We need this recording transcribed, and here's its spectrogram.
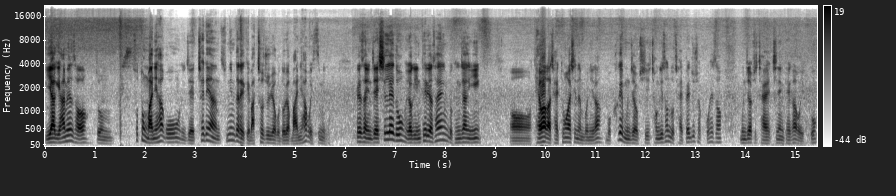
이야기하면서 좀 소통 많이 하고 이제 최대한 손님들에게 맞춰주려고 노력 많이 하고 있습니다. 그래서 이제 실내도 여기 인테리어 사장님도 굉장히 어, 대화가 잘 통하시는 분이라 뭐 크게 문제 없이 전기선도 잘 빼주셨고 해서 문제 없이 잘 진행돼 가고 있고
